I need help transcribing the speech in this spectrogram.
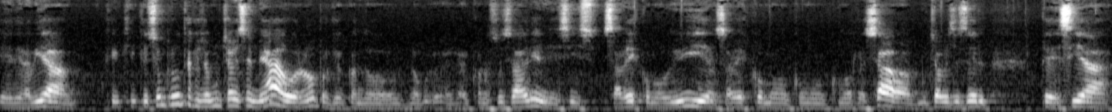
eh, de la vida, que, son preguntas que yo muchas veces me hago, ¿no? Porque cuando conoces a alguien y decís, sabés cómo vivía, sabés cómo, cómo, rezaba, muchas veces él te decía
